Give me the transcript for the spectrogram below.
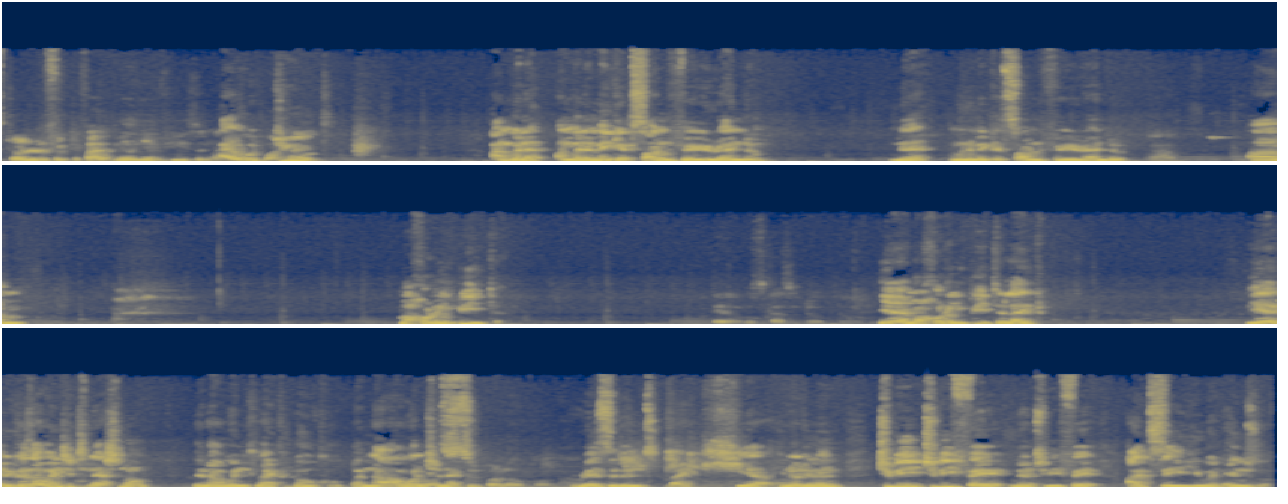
255 million views in like I would one do- night. I'm gonna I'm gonna make it sound very random. Nah, I'm gonna make it sound very random. Uh-huh. Um, Maholumpita. Yeah, those guys are dope though. Yeah, Maholumpita. Like, yeah, because I went international, then I went like local, but now I want to like super local now. resident like here. You know what I mean? To be to be fair, you know, to be fair, I'd say you and Enzo.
